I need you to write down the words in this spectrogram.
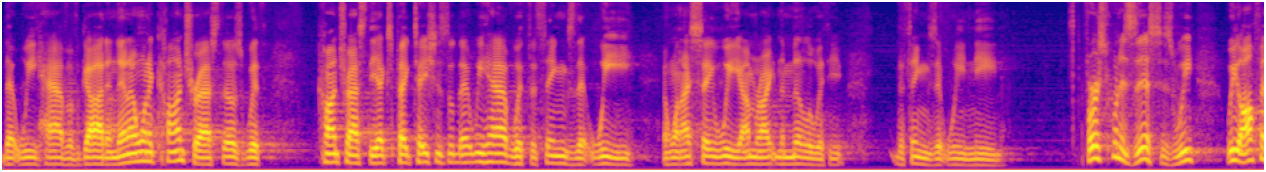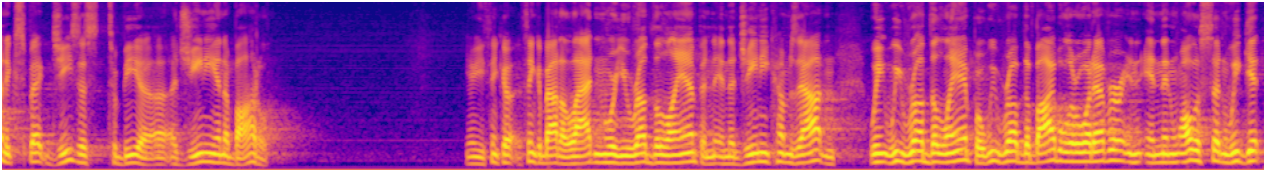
that we have of God. And then I want to contrast those with, contrast the expectations that we have with the things that we, and when I say we, I'm right in the middle with you, the things that we need. First one is this, is we, we often expect Jesus to be a, a genie in a bottle. You know, you think, uh, think about Aladdin where you rub the lamp and, and the genie comes out and we, we rub the lamp or we rub the Bible or whatever, and, and then all of a sudden we get,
